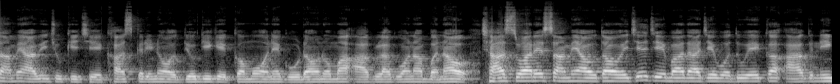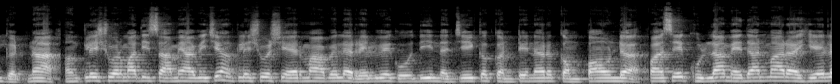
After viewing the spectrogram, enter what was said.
સામે આવી ચૂકી છે. ખાસ કરીને ઔદ્યોગિક એકમો અને ગોડાઉનોમાં આગ લાગવાના બનાવ છાસવારે સામે આવતા હોય છે, જે બાદ આજે વધુ એક આગની ઘટના અંકલેશ્વરમાંથી સામે આવી છે. અંકલેશ્વર શહેરમાં આવેલ રેલવે ગોદી નજીક કન્ટેનર કમ્પાઉન્ડ પાસે ખુલ્લા મેદાનમાં રહેલ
